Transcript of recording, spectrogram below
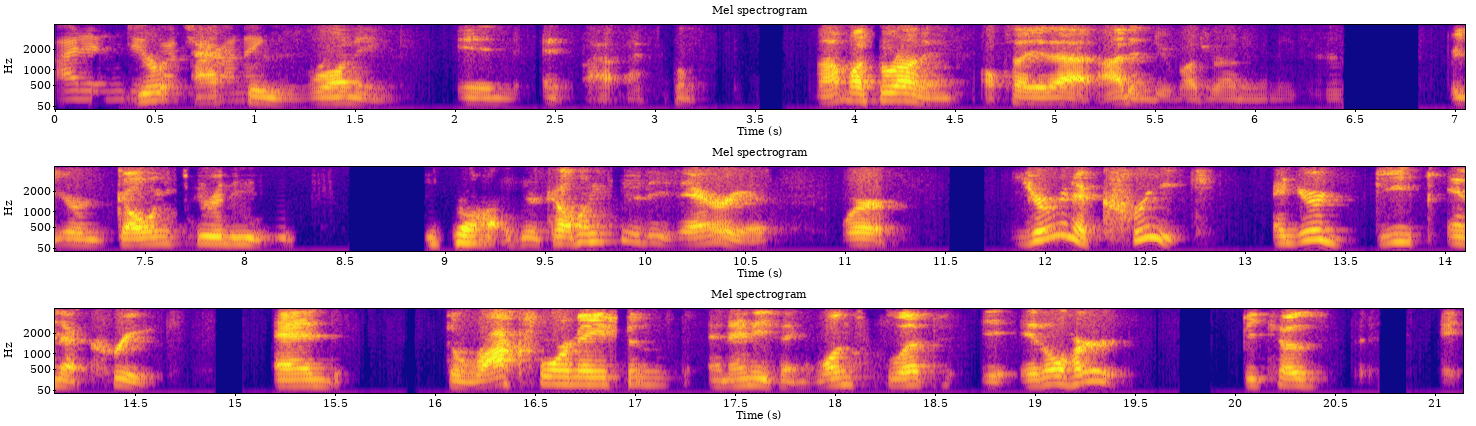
I didn't do you're much actually running. running in, in uh, uh, not much running. I'll tell you that. I didn't do much running in these areas, but you're going through these. You're going through these areas where you're in a creek and you're deep in a creek, and the rock formations and anything. One slip, it, it'll hurt because it,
